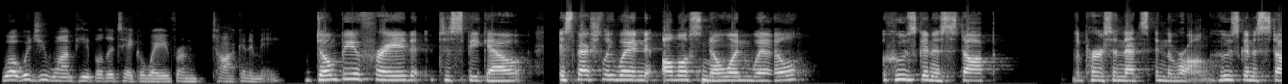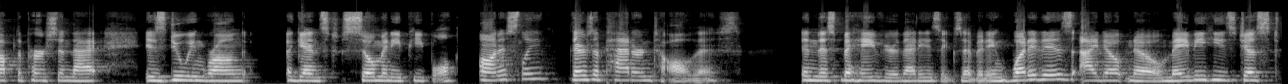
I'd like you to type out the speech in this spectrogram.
what would you want people to take away from talking to me? Don't be afraid to speak out, especially when almost no one will. Who's going to stop the person that's in the wrong? Who's going to stop the person that is doing wrong against so many people? Honestly, there's a pattern to all this in this behavior that he's exhibiting. What it is, I don't know. Maybe he's just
